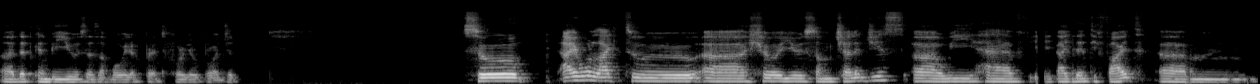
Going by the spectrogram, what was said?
uh, that can be used as a boilerplate for your project. So I would like to uh, show you some challenges uh, we have identified um,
